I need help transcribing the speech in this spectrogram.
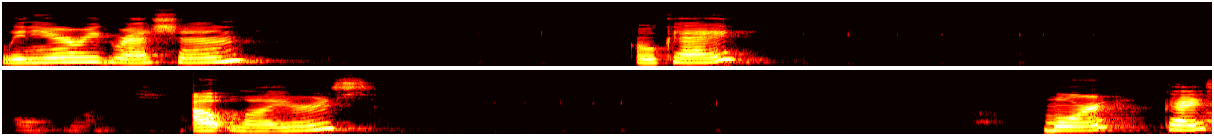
Linear regression. Okay. Outliers. Outliers. More, guys?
